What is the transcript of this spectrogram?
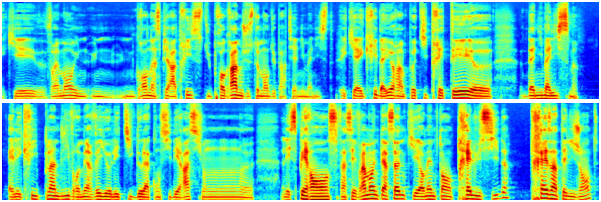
et qui est vraiment une, une, grande inspiratrice du programme, justement, du Parti animaliste. Et qui a écrit d'ailleurs un petit traité euh, d'animalisme. Elle écrit plein de livres merveilleux, l'éthique de la considération, euh, l'espérance. Enfin, c'est vraiment une personne qui est en même temps très lucide, très intelligente,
